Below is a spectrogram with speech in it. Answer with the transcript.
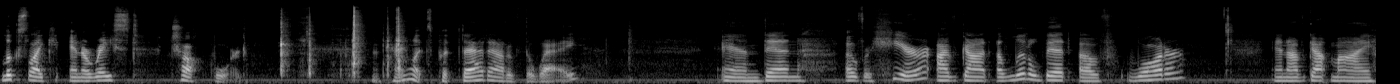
looks like an erased chalkboard. Okay, let's put that out of the way. And then over here, I've got a little bit of water and I've got my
